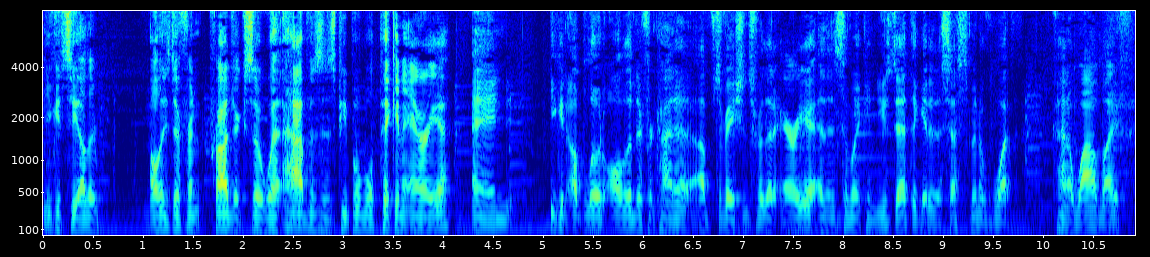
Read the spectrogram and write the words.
you can see other, all these different projects. So what happens is people will pick an area and you can upload all the different kind of observations for that area and then someone can use that to get an assessment of what kind of wildlife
